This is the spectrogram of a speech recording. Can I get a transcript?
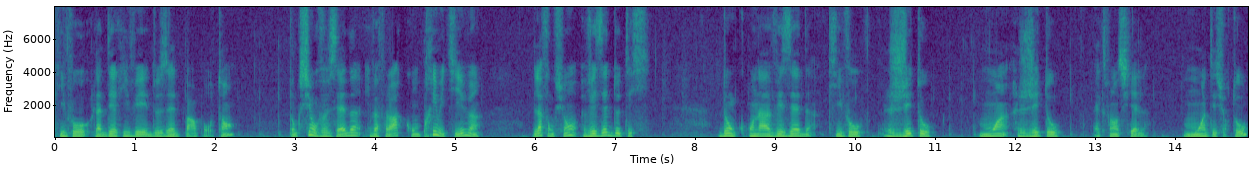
qui vaut la dérivée de z par rapport au temps. Donc si on veut z, il va falloir qu'on primitive la fonction Vz de t. Donc on a Vz qui vaut g taux moins g taux exponentielle moins t sur taux.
